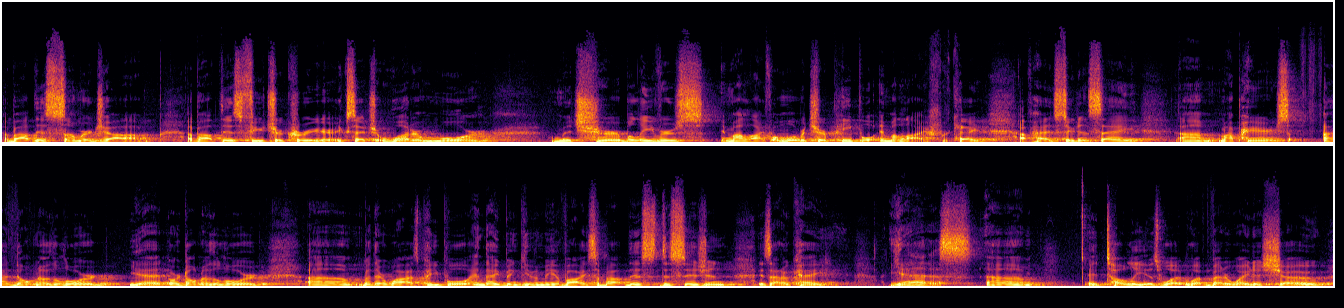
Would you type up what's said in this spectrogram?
about this summer job, about this future career, etc. What are more mature believers in my life or more mature people in my life okay? I've had students say um, my parents uh, don't know the lord yet or don't know the lord um, but they're wise people and they've been giving me advice about this decision. Is that okay? Yes. Um, it totally is. What, what better way to show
